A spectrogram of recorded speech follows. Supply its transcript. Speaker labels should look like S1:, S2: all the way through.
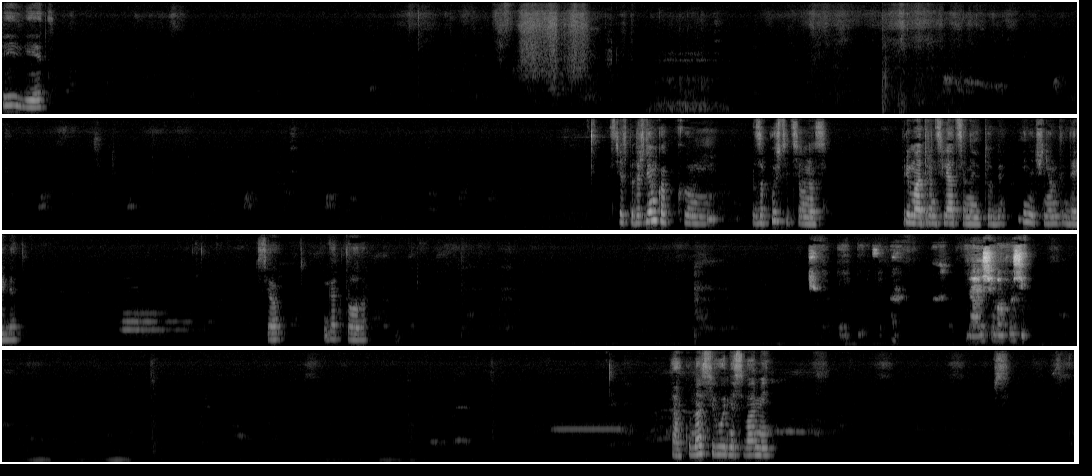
S1: Привет. Сейчас подождем, как м, запустится у нас Прямая трансляция на ютубе. И начнем тогда, ребят. Все, готово.
S2: Да, еще вопросик.
S1: Так, у нас сегодня с вами...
